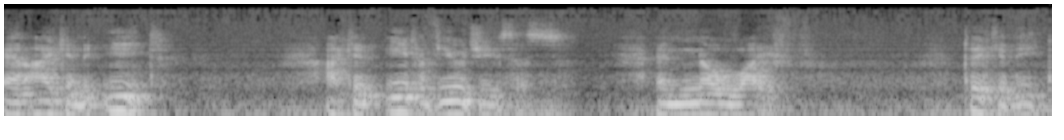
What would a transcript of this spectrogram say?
and I can eat. I can eat of you, Jesus, and know life. Take and eat.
